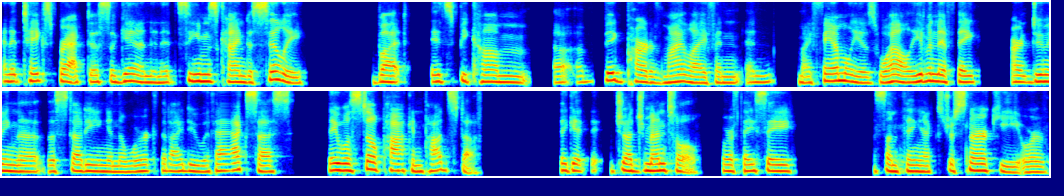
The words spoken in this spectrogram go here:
And it takes practice again, and it seems kind of silly, but it's become a, a big part of my life and and my family as well. Even if they aren't doing the the studying and the work that I do with access, they will still POC and pod stuff. They get judgmental, or if they say something extra snarky, or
